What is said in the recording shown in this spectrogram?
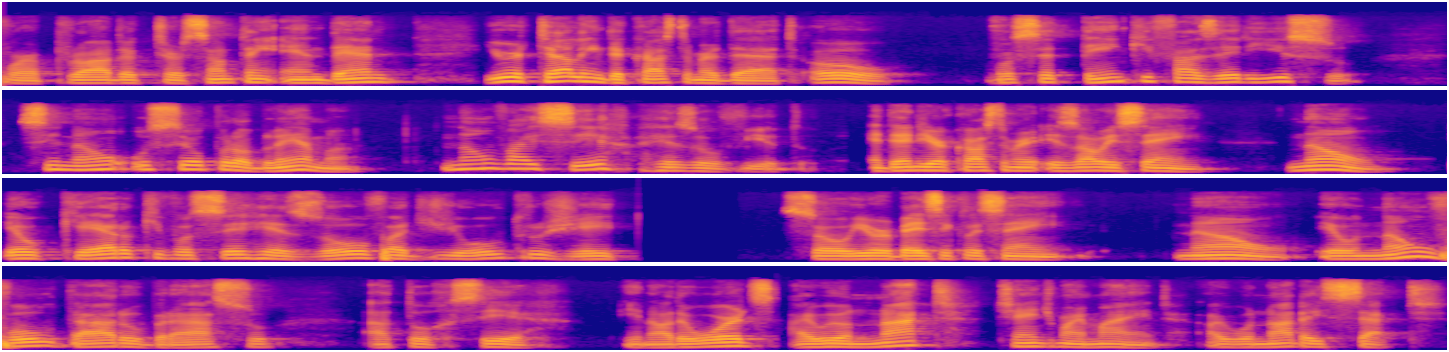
for a product or something, and then you're telling the customer that, oh, você tem que fazer isso, senão o seu problema não vai ser resolvido. And then your customer is always saying, não, eu quero que você resolva de outro jeito. So you're basically saying, não, eu não vou dar o braço a torcer. In other words, I will not change my mind. I will not accept.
